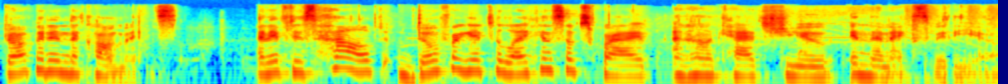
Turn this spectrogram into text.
Drop it in the comments. And if this helped, don't forget to like and subscribe, and I'll catch you in the next video.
